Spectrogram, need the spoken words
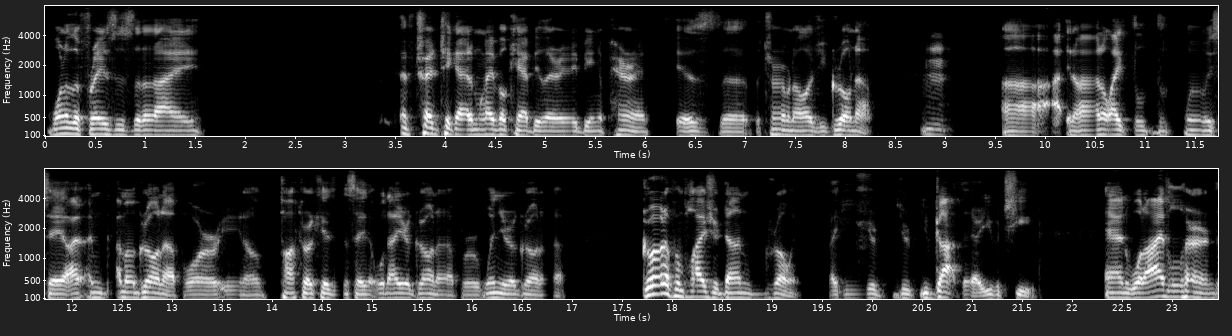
one of the phrases that I have tried to take out of my vocabulary, being a parent, is the the terminology "grown up." Mm. Uh, you know, I don't like the, the, when we say I, am I'm, I'm a grown up, or you know, talk to our kids and say, "Well, now you're a grown up," or "When you're a grown up." Grown up implies you're done growing. Like you're you're you've got there, you've achieved. And what I've learned,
